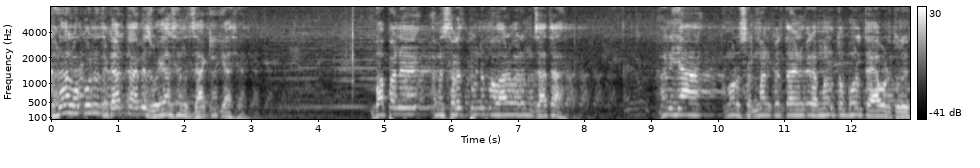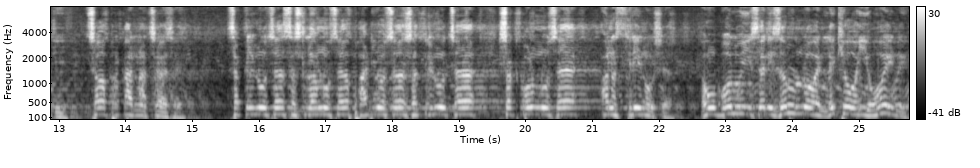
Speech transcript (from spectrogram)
ઘણા લોકોને જગાડતા અમે જોયા છે અને જાગી ગયા છે. બાપાને અમે શરદ પૂર્ણિમા વાર વાર અમે જાતા અને અહીંયા અમારું સન્માન કરતા એને કરે મને તો બોલતા આવડતું નથી. છ પ્રકારના છ છે. સકલીનું છે, સસલાનું છે ફાડીઓ છે સત્રીનું છે, ષટકોણનું છે અને સ્ત્રીનું છે. હું બોલું એ શેની જરૂર ન હોય, લખ્યો હોય એ હોય નહીં.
